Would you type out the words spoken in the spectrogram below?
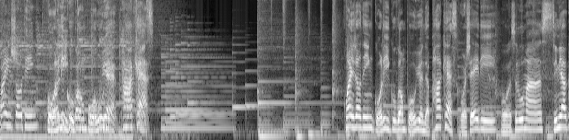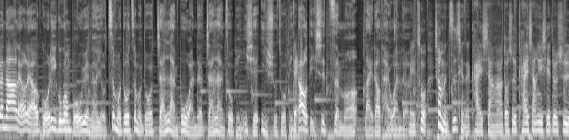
欢迎收听国立故宫博物院 Podcast。欢迎收听国立故宫博物院的 Podcast，我是 AD，我是 Umas。今天要跟大家聊聊国立故宫博物院呢，有这么多这么多展览不完的展览作品，一些艺术作品到底是怎么来到台湾的？没错，像我们之前的开箱啊，都是开箱一些就是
